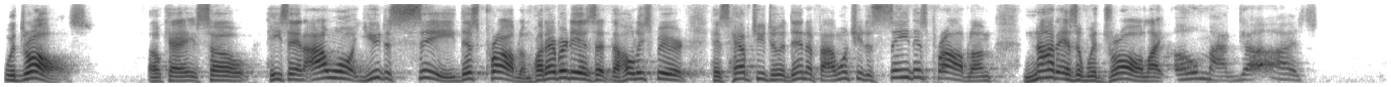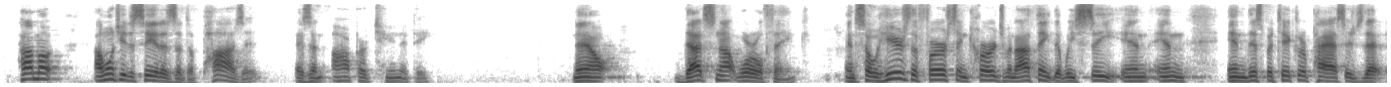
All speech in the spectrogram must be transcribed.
Withdrawals. Okay, so he's saying, I want you to see this problem, whatever it is that the Holy Spirit has helped you to identify. I want you to see this problem not as a withdrawal, like, oh my gosh. How much? I want you to see it as a deposit, as an opportunity. Now, that's not world think. And so here's the first encouragement I think that we see in, in, in this particular passage that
